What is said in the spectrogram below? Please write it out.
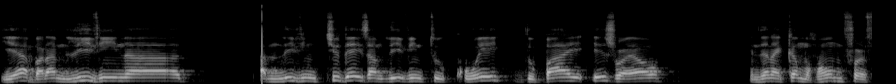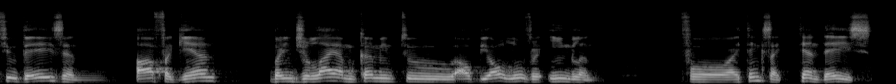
Yeah, but I'm leaving. Uh, I'm leaving two days. I'm leaving to Kuwait, Dubai, Israel, and then I come home for a few days and off again. But in July, I'm coming to. I'll be all over England for I think it's like 10 days.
